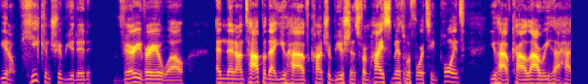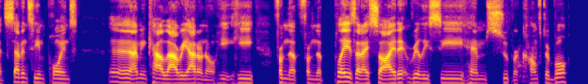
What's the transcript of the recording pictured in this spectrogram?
you know, he contributed very very well. And then on top of that, you have contributions from Highsmith with 14 points. You have Kyle Lowry that had 17 points. Eh, I mean, Kyle Lowry, I don't know. He he from the from the plays that I saw, I didn't really see him super comfortable.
